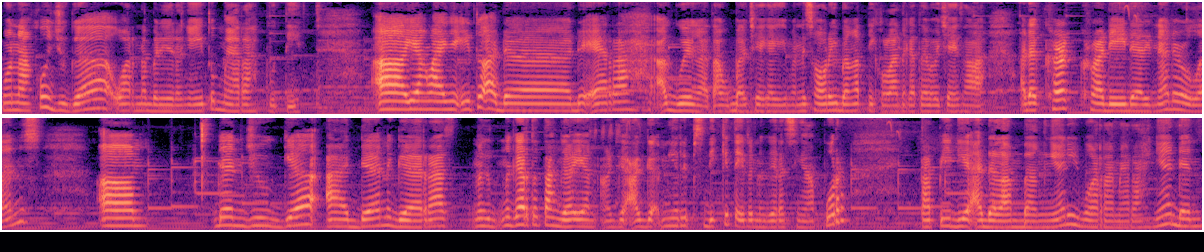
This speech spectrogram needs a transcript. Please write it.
Monaco juga warna benderanya itu merah putih. Uh, yang lainnya itu ada daerah uh, gue nggak tahu baca kayak gimana. Sorry banget nih kalau anda kata baca salah. Ada Kirkcaldy dari Netherlands. Um, dan juga ada negara negara tetangga yang agak-agak mirip sedikit yaitu negara Singapura. Tapi dia ada lambangnya di warna merahnya. Dan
